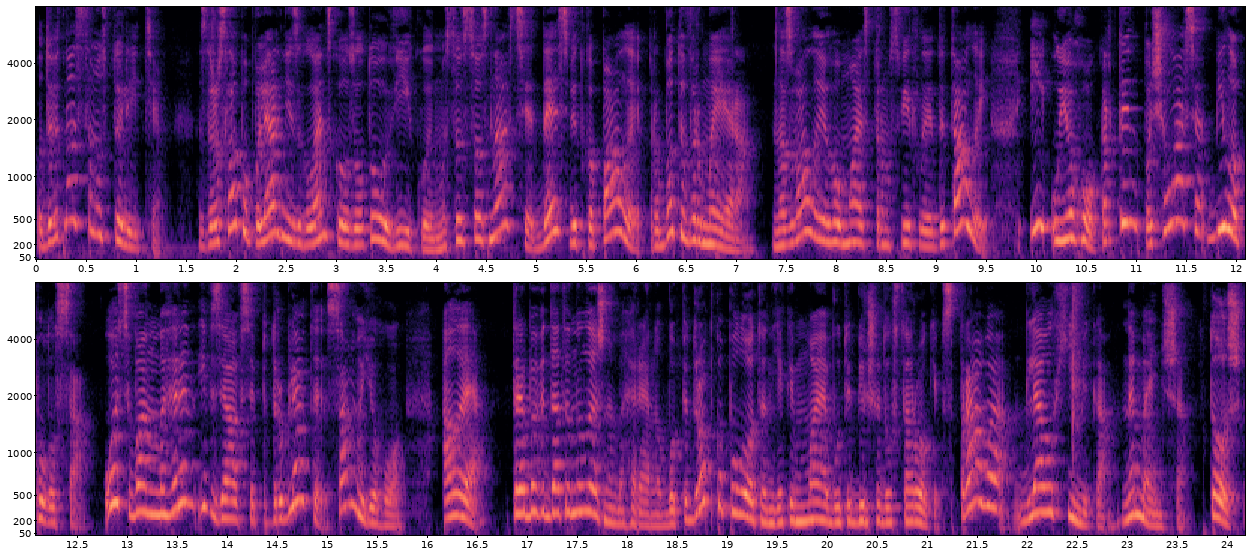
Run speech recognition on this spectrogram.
У 19 столітті зросла популярність голландського золотого віку, і мистецтвознавці десь відкопали роботи Вермеєра, назвали його майстром світлої деталей, і у його картин почалася біла полоса. Ось Ван Мегерен і взявся підробляти саме його. Але Треба віддати належне Мегерену, бо підробка полотен, яким має бути більше 200 років, справа для алхіміка, не менше. Тож,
